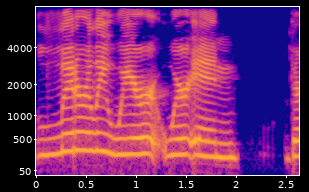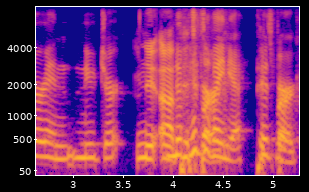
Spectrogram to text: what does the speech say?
literally we're we're in they're in New Jersey, New, uh, no, Pittsburgh. Pennsylvania, Pittsburgh. Pittsburgh.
